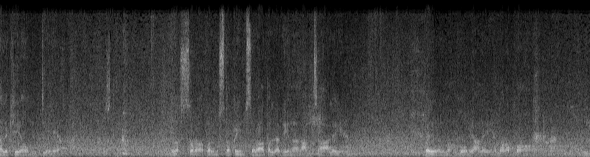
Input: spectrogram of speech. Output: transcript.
مالك يوم الدين يا رب. الصراط المستقيم صراط الذين أنعمت عليهم غير المغضوب عليهم ولا الضالين.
